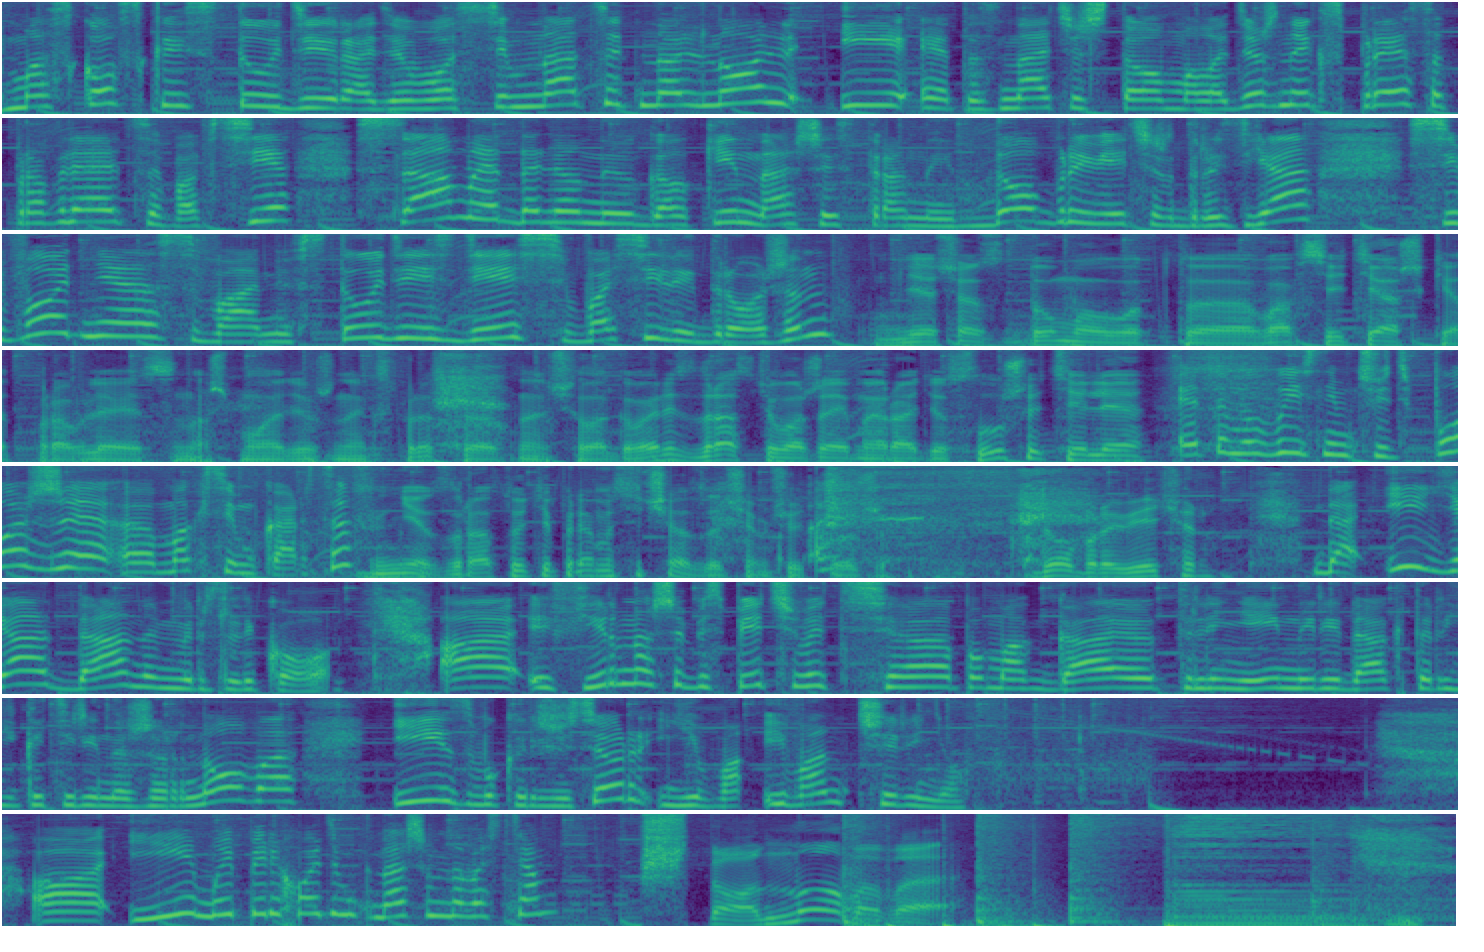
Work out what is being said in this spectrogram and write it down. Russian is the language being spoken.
В московской студии Радио ВОЗ 17.00, и это значит, что «Молодежный экспресс» отправляется во все самые отдаленные уголки нашей страны. Добрый вечер, друзья! Сегодня с вами в студии здесь Василий Дрожин. Я сейчас думал, вот э, во все тяжкие отправляется наш «Молодежный экспресс», когда ты начала говорить. Здравствуйте, уважаемые радиослушатели. Это мы выясним чуть позже. Э, Максим Карцев. Нет, здравствуйте прямо сейчас, зачем чуть позже? Добрый вечер. Да, и я, Дана Мерзлякова. А эфир наш обеспечивать э, помогают линейный редактор Екатерина Жирнова и звукорежиссер Ива- Иван Черенев. А, И мы переходим к нашим новостям. Что нового?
